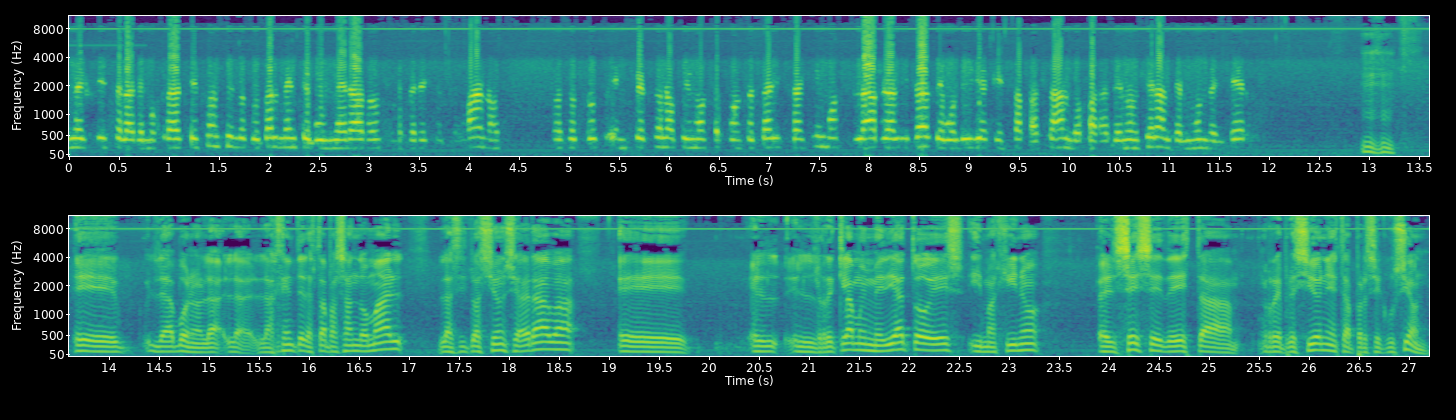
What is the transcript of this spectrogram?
no existe la democracia, están siendo totalmente vulnerados los derechos humanos. Nosotros en persona fuimos a constatar y trajimos la realidad de Bolivia que está pasando para denunciar ante el mundo entero. Eh, la, bueno, la, la, gente la está pasando mal, la situación se agrava. Eh, el, el reclamo inmediato es, imagino, el cese de esta represión y esta persecución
